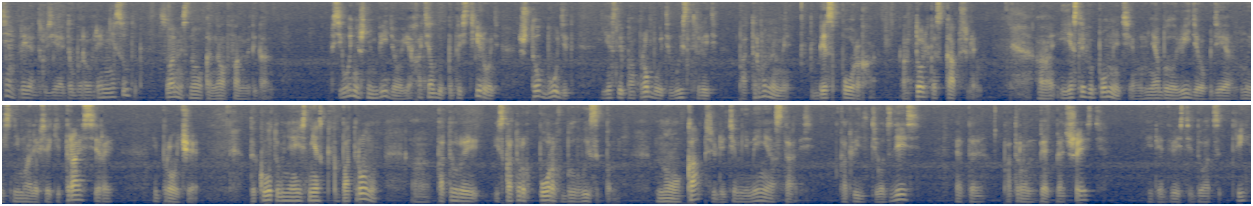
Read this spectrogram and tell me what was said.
Всем привет, друзья, и доброго времени суток! С вами снова канал Fun with Gun. В сегодняшнем видео я хотел бы потестировать, что будет, если попробовать выстрелить патронами без пороха, а только с капсулем. А, если вы помните, у меня было видео, где мы снимали всякие трассеры и прочее. Так вот, у меня есть несколько патронов, а, которые, из которых порох был высыпан. Но капсули, тем не менее, остались. Как видите, вот здесь это патрон 556 или 223.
